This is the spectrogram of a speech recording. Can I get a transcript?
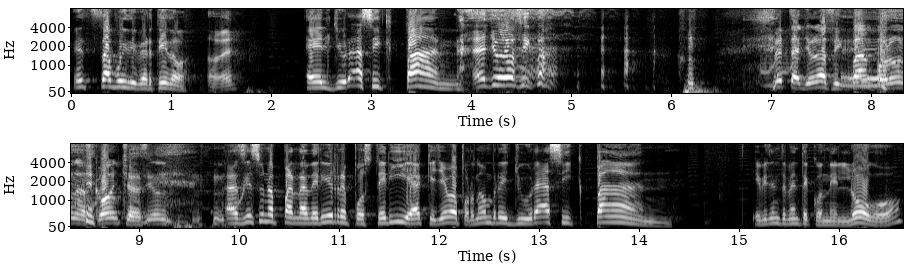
esto está muy divertido. A ver. El Jurassic Pan. El Jurassic Pan. Vete al Jurassic Pan por unas conchas y un. Así es una panadería y repostería que lleva por nombre Jurassic Pan. Evidentemente con el logo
